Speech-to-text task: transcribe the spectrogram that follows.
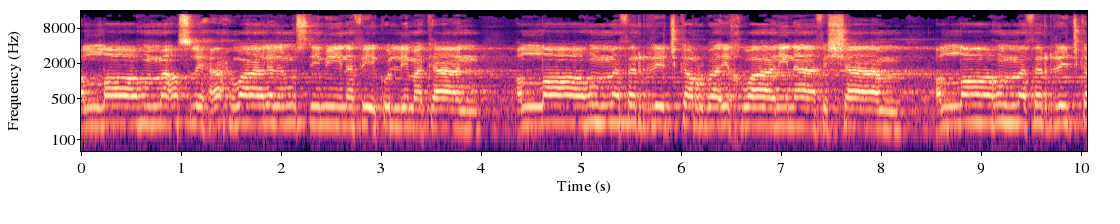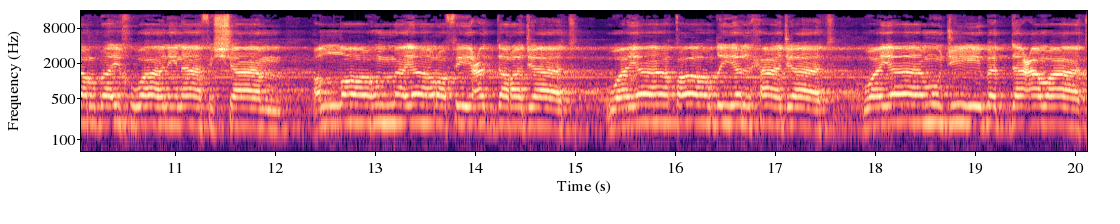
اللهم أصلح أحوال المسلمين في كل مكان. اللهم فرج كرب إخواننا في الشام. اللهم فرج كرب إخواننا في الشام. اللهم يا رفيع الدرجات. ويا قاضي الحاجات ويا مجيب الدعوات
